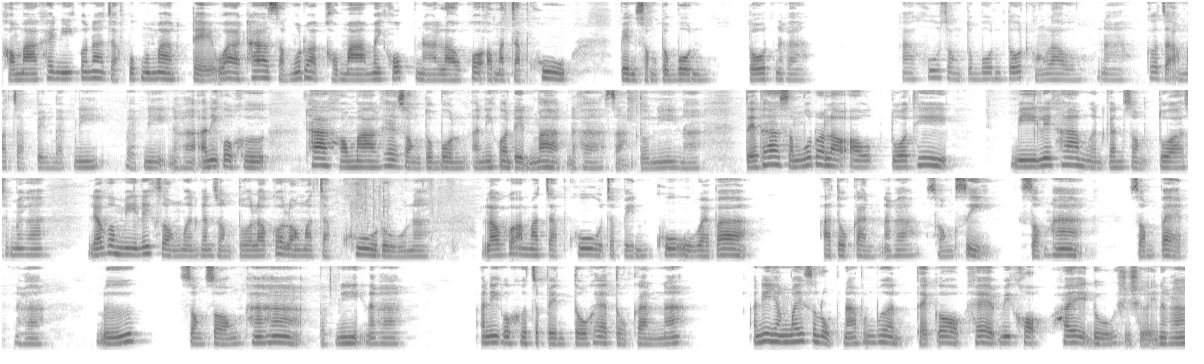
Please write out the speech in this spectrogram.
เขามาแค่นี้ก็น่าจะฟุกมากๆ แต่ว่าถ้าสมมุติว่าเขามาไม่ครบนะ เราก็เอามาจับคู่เป็นสองตัวบนโต๊ดนะคะอ่าคู่สองตัวบนโต๊ดของเรานะ ก็จะเอามาจับเป็นแบบนี้แบบนี้นะคะ อันนี้ก็คือถ้าเขามาแค่สองตัวบน อันนี้ก็เด่นมากนะคะสามตัวนี้นะ แต่ถ้าสมมุติว่าเราเอาตัวที่มีเลขห้าเหมือนกันสองตัวใช่ไหมคะ แล้วก็มีเลขสองเหมือนกันสองตัว เราก็ลองมาจับคู่ดูนะเราก็เอามาจับคู่จะเป็นคู่แบบว่าอาตัวกันนะคะสองสี่สองห้าสองแปดนะคะหรือสองสองห้าห้าแบบนี้นะคะ อันนี้ก็คือจะเป็นตัวแค่ตัวกันนะ อันนี้ยังไม่สรุปนะเพื่อนๆ แต่ก็แค่วิเคราะห์ให้ดูเฉยๆนะคะ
